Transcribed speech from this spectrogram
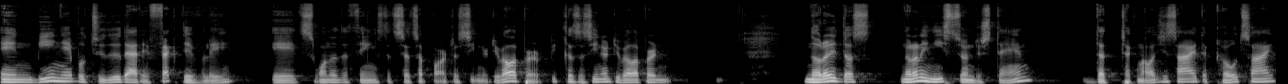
And being able to do that effectively, it's one of the things that sets apart a senior developer because a senior developer not only does not only needs to understand the technology side, the code side,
